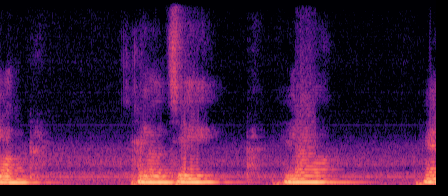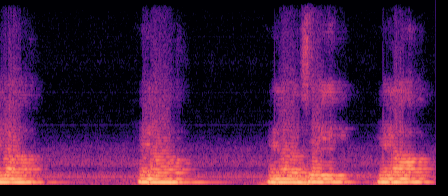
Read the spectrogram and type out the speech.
Hello. Hello, Chi. Hello. Hello. Hello. Hello, Chi. Hello.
